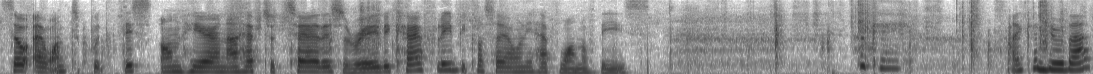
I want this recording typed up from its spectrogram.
So I want to put this on here and I have to tear this really carefully because I only have one of these. Okay, I can do that.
